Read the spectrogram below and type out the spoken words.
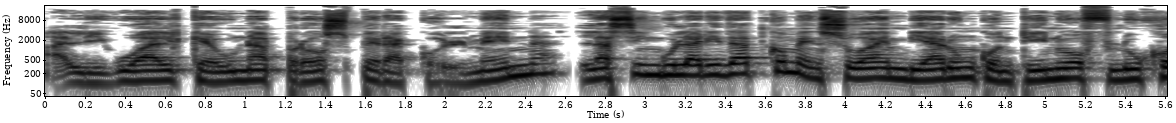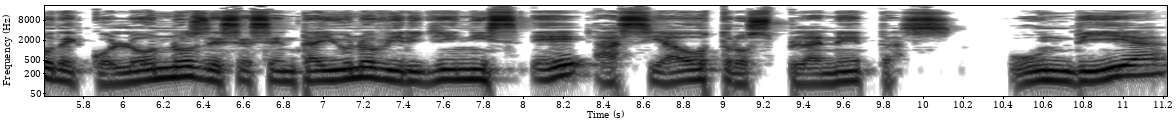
Al igual que una próspera colmena, la singularidad comenzó a enviar un continuo flujo de colonos de 61 Virginis E hacia otros planetas. Un día,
